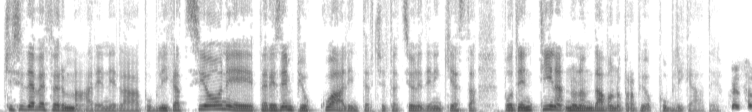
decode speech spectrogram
ci si deve fermare nella pubblicazione e per esempio quali intercettazioni dell'inchiesta potentina non andavano proprio pubblicate? Questa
